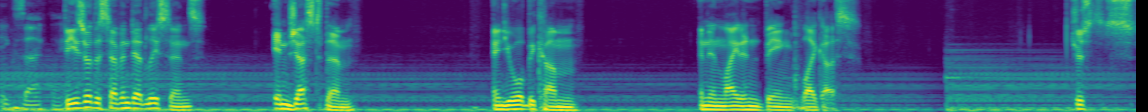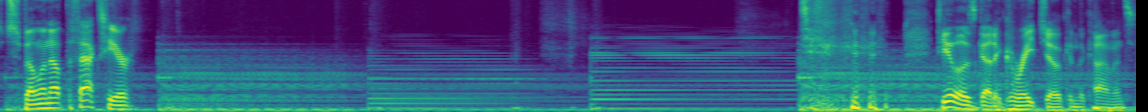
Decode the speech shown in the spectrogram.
Exactly. These are the seven deadly sins. Ingest them, and you will become an enlightened being like us. Just s- spelling out the facts here. Tilo's got a great joke in the comments.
